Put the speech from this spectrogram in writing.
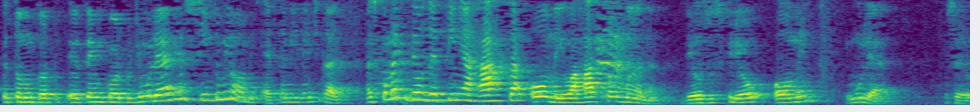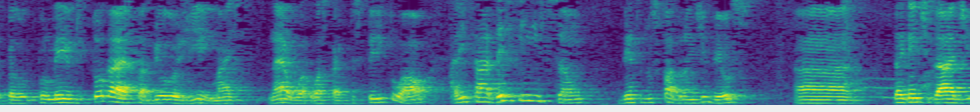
Eu, tô num corpo, eu tenho um corpo de mulher e eu sinto-me homem. Essa é a minha identidade. Mas como é que Deus define a raça homem ou a raça humana? Deus os criou homem e mulher ou seja, pelo, por meio de toda essa biologia e mais né, o, o aspecto espiritual, ali está a definição dentro dos padrões de Deus ah, da identidade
